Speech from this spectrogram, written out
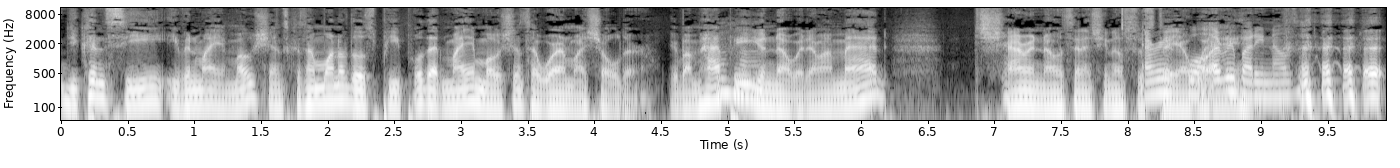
you can see even my emotions because i'm one of those people that my emotions are wear on my shoulder. If i'm happy you know it. If i'm mad sharon knows it and she knows to Every, stay away. well, everybody knows it.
